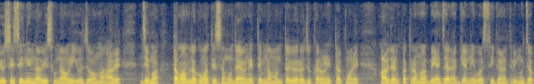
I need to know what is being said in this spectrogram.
યુસીસીની નવી સુનાવણી યોજવામાં આવે, જેમાં તમામ લઘુમતી સમુદાયોને તેમના મંતવ્યો રજૂ કરવાની તક મળે. આવેદનપત્રમાં બે હજાર અગિયારની વસ્તી ગણતરી મુજબ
